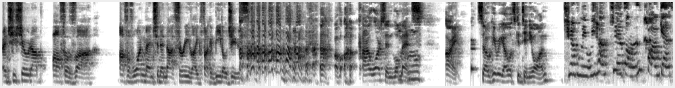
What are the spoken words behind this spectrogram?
And she showed up off of uh, off of one mention and not three, like fucking Beetlejuice. uh, Kyle Larson laments. Mm-hmm. All right, so here we go. Let's continue on. Can't believe we have kids on this podcast.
